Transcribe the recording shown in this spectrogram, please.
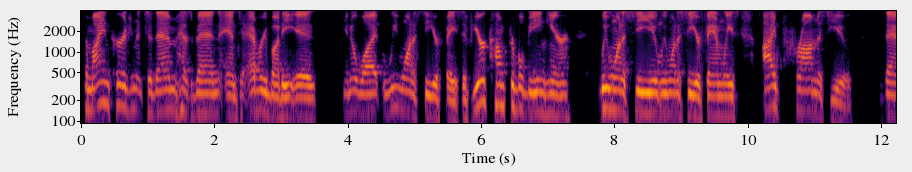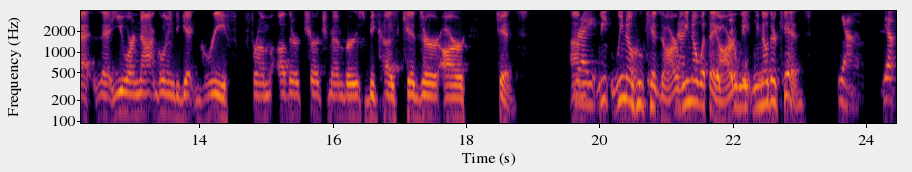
so my encouragement to them has been and to everybody is you know what? We want to see your face. If you're comfortable being here we want to see you. We want to see your families. I promise you that that you are not going to get grief from other church members because kids are are kids um, right. We we know who kids are. Exactly. We know what they are. we we know they're kids. Yeah. Yep.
